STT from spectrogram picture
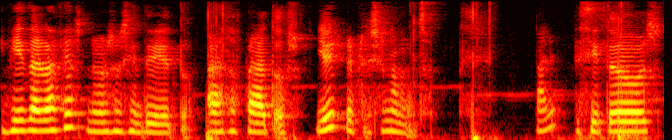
Infinitas gracias, nos vemos en el siguiente directo. Abrazos para todos y hoy reflexiona mucho. ¿Vale? Besitos.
